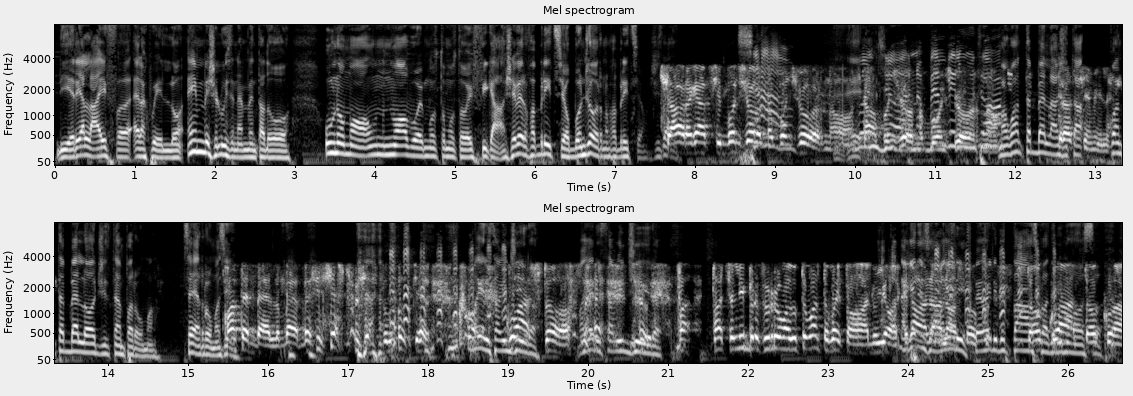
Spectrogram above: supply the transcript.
di real life era quello e invece lui se ne è inventato uno mo- un nuovo e molto molto efficace vero Fabrizio? buongiorno Fabrizio Ci sei? Ciao ragazzi, buongiorno, Ciao. buongiorno. Eh, Ciao, Buongiorno, benvenuto. buongiorno. Ma quanto è bella la città? mille. Quanto è bello oggi il tempo a Roma? Sei a Roma, sì. Quanto è bello, beh, beh sì, certo, certo, scherzo. Magari stavi in giro. sto. Magari stavi in giro. Fa- faccio il libro su Roma tutto quanto, poi sto a New York. Ma che ne so, magari- magari per Pasqua sto qua, sto qua.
